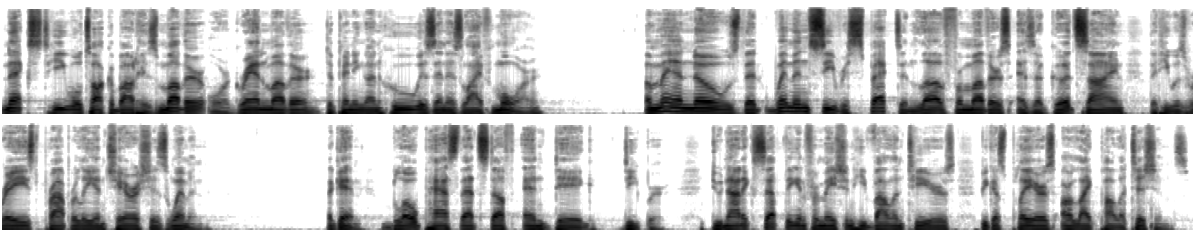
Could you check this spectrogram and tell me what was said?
Next, he will talk about his mother or grandmother, depending on who is in his life more. A man knows that women see respect and love for mothers as a good sign that he was raised properly and cherishes women. Again, blow past that stuff and dig deeper. Do not accept the information he volunteers because players are like politicians.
